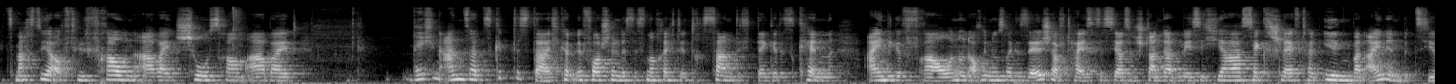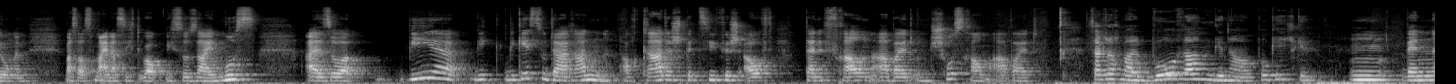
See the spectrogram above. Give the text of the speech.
Jetzt machst du ja auch viel Frauenarbeit, Schoßraumarbeit. Welchen Ansatz gibt es da? Ich könnte mir vorstellen, das ist noch recht interessant. Ich denke, das kennen einige Frauen und auch in unserer Gesellschaft heißt es ja so standardmäßig, ja, Sex schläft halt irgendwann ein in Beziehungen, was aus meiner Sicht überhaupt nicht so sein muss. Also, wie, wie, wie gehst du daran, auch gerade spezifisch auf deine Frauenarbeit und Schoßraumarbeit? Sag doch mal, woran genau? Wo gehe ich? Mm, wenn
